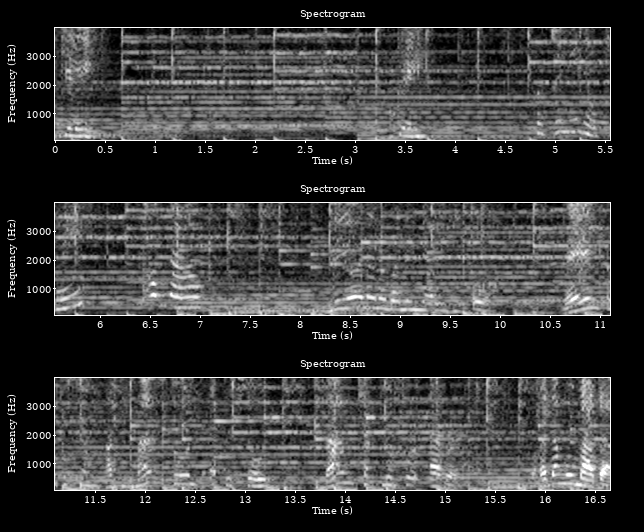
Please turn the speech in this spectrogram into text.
Okay. Okay. Paswingin, okay? Calm down. Ngayon, ano ba nangyari dito? Well, tapos ang ating milestone episode ng Kepler Forever. Magandang umaga.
